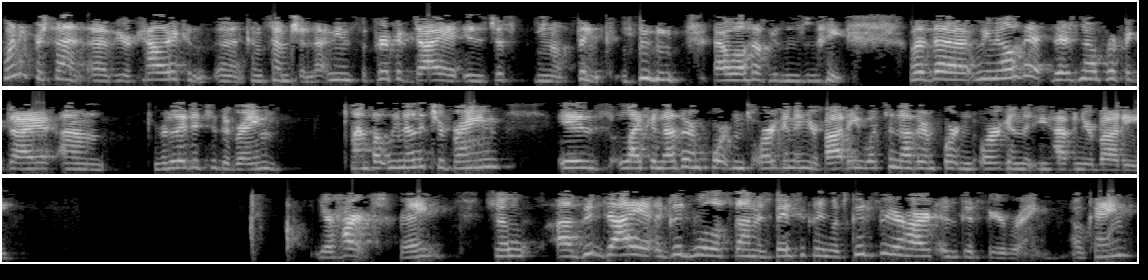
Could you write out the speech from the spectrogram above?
20% of your calorie con uh, consumption. That means the perfect diet is just, you know, think. that will help you lose weight. But the, we know that there's no perfect diet um, related to the brain. Um, but we know that your brain is like another important organ in your body. What's another important organ that you have in your body? Your heart, right? So a good diet, a good rule of thumb is basically what's good for your heart is good for your brain, okay?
